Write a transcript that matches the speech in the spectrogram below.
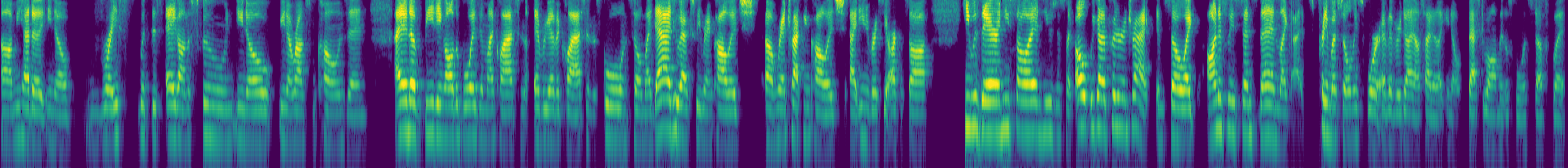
um, you had to, you know, race with this egg on a spoon, you know, you know, around some cones. And I ended up beating all the boys in my class and every other class in the school. And so my dad, who actually ran college, um, ran track in college at University of Arkansas, he was there and he saw it and he was just like, "Oh, we got to put her in track." And so, like, honestly, since then, like, it's pretty much the only sport I've ever done outside of like you know basketball in middle school and stuff. But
